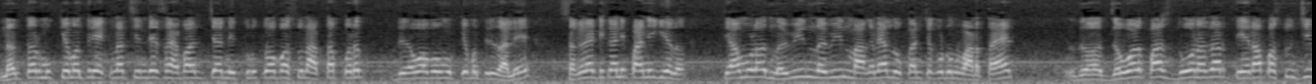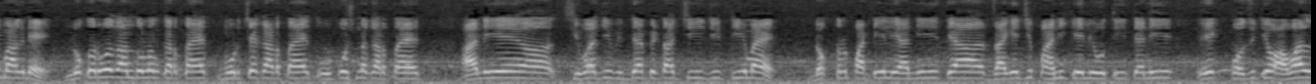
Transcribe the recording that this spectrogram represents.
नंतर मुख्यमंत्री एकनाथ शिंदे साहेबांच्या नेतृत्वापासून आता परत देवाभाऊ मुख्यमंत्री झाले. सगळ्या ठिकाणी पाणी गेलं. त्यामुळं नवीन नवीन मागण्या लोकांच्याकडून वाढतायत. ज- जवळपास दोन हजार तेरापासूनची मागणी आहे. लोक रोज आंदोलन करतायत मोर्चे काढतायत उपोषण करतायत. आणि शिवाजी विद्यापीठाची जी टीम आहे डॉक्टर पाटील यांनी त्या जागेची पाहणी केली होती. त्यांनी एक पॉझिटिव्ह अहवाल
